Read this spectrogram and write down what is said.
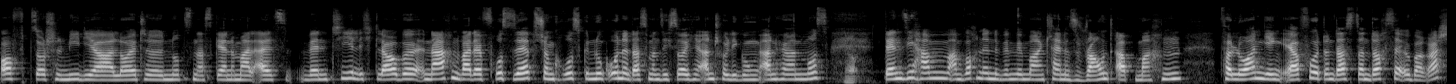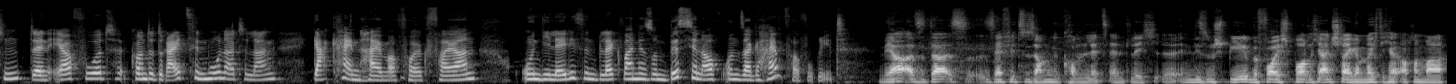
oft, Social Media, Leute nutzen das gerne mal als Ventil. Ich glaube, in Aachen war der Frust selbst schon groß genug, ohne dass man sich solche Anschuldigungen anhören muss. Ja. Denn sie haben am Wochenende, wenn wir mal ein kleines Roundup machen, verloren gegen Erfurt und das dann doch sehr überraschend, denn Erfurt konnte 13 Monate lang gar keinen Heimerfolg feiern und die Ladies in Black waren ja so ein bisschen auch unser Geheimfavorit. Ja, also da ist sehr viel zusammengekommen letztendlich äh, in diesem Spiel. Bevor ich sportlich einsteige, möchte ich halt auch nochmal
